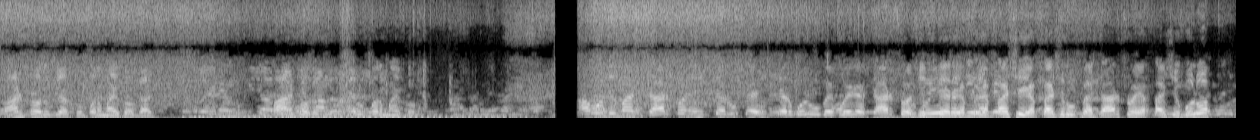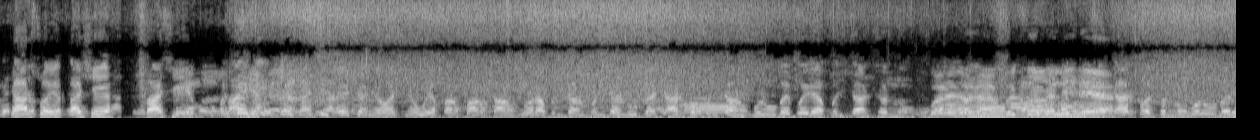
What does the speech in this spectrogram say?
પાંચસો રૂપિયા સુપર માઇકો ગાજ પાંચસો રૂપિયા સુપર માઇકો આખો ડિમાન્ડ ચારસો ને સિત્તેર રૂપિયા સિત્તેર બોલવું ભાઈ કોઈ ચારસો સિત્તેર એકાશી એકાશી રૂપિયા ચારસો એકાશી બોલો. ચારસો એકાશી બાસી. નેવું એકાણું બાણું ત્રાણું ચોરા પંચાણું પંચાણું રૂપિયા ચારસો પંચાણું બોલવું ભાઈ પડ્યા પંચાણું છન્નું ચારસો છન્નું બોલવું ભાઈ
